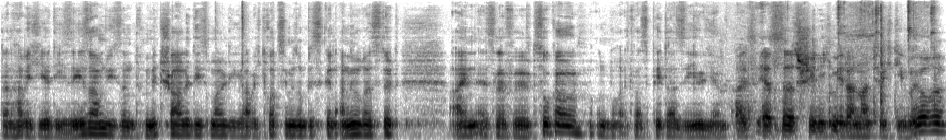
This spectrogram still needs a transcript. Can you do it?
Dann habe ich hier die Sesam, die sind mit Schale diesmal, die habe ich trotzdem so ein bisschen angeröstet. Einen Esslöffel Zucker und noch etwas Petersilie. Als erstes schäle ich mir dann natürlich die Möhre.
